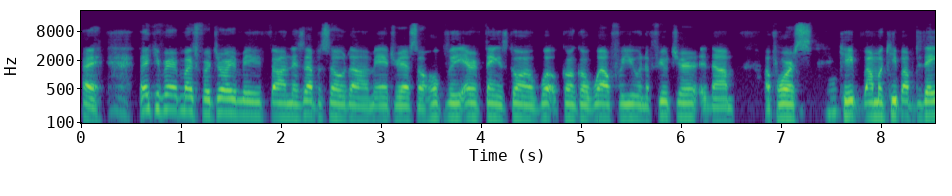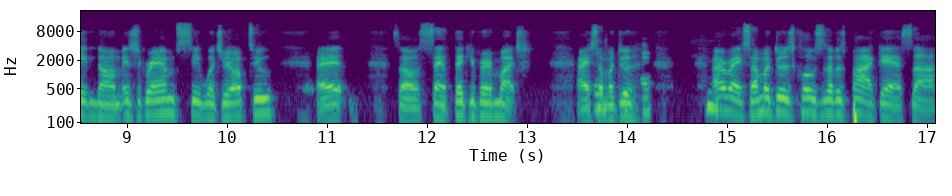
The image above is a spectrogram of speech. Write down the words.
hey, thank you very much for joining me on this episode, um, Andrea. So hopefully everything is going well, going to go well for you in the future. And um, of course, keep I'm gonna keep up to date on um, Instagram, see what you're up to. All right. So, Sam, thank you very much. All right, so I'm gonna do. All right, so I'm gonna do this closing of this podcast. Uh,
